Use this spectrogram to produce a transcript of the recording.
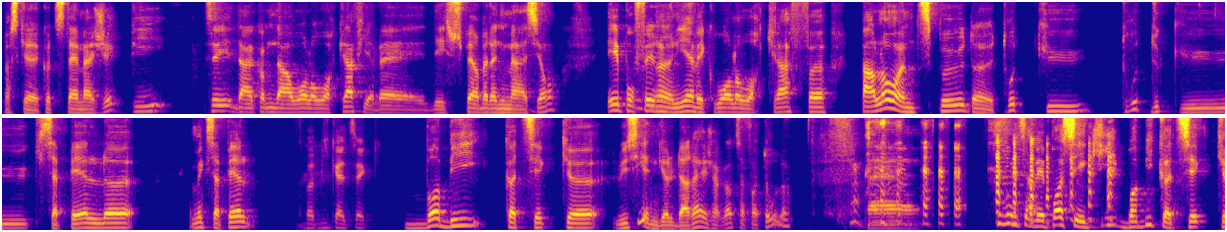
parce que, écoute, c'était magique. Puis, sais, dans- comme dans World of Warcraft, il y avait des super belles animations. Et pour faire Mhm. un lien avec World of Warcraft, euh, parlons un petit peu d'un trou de cul, trou de cul qui s'appelle, euh, comment il s'appelle? Bobby Kotick. Bobby Kotick. Euh, lui aussi, il a une gueule d'oreille. Je regarde sa photo. Là. Si vous ne savez pas c'est qui, Bobby Kotick,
